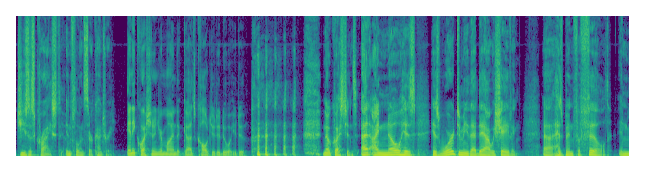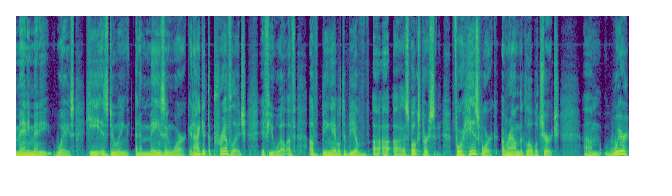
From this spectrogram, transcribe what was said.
Jesus Christ yeah. influence their country. Any question in your mind that God's called you to do what you do? no questions. And I know his his word to me that day I was shaving uh, has been fulfilled in many, many ways. He is doing an amazing work, and I get the privilege, if you will, of of being able to be a, a, a spokesperson for his work around the global church. Um, we're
